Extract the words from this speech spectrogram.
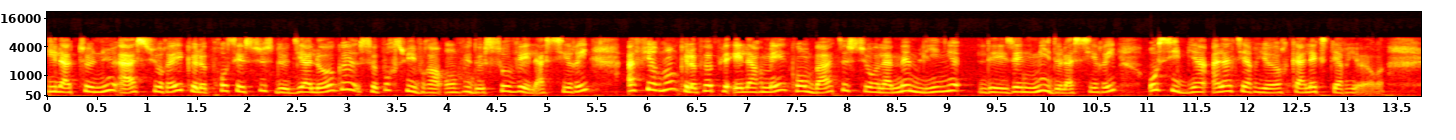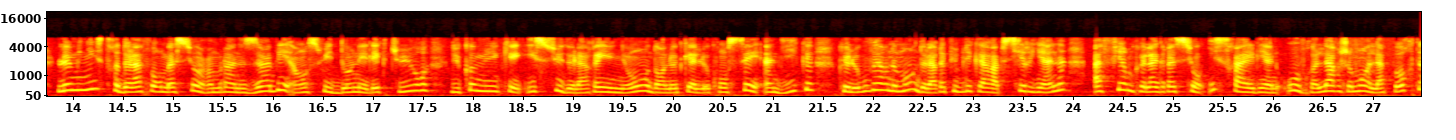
Il a tenu à assurer que le processus de dialogue se poursuivra en vue de sauver la Syrie, affirmant que le peuple et l'armée combattent sur la même ligne les ennemis de la Syrie, aussi bien à l'intérieur qu'à l'extérieur. Le ministre de l'Information, Omran Zabi, a ensuite donné lecture du communiqué issu de la réunion dans lequel le Conseil indique que le gouvernement de la République arabe syrienne affirme que l'agression israélienne ouvre largement la porte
